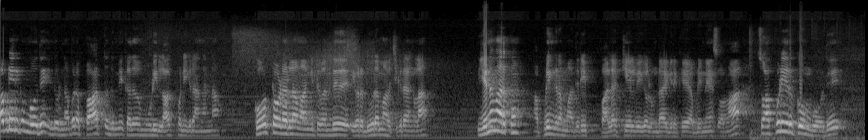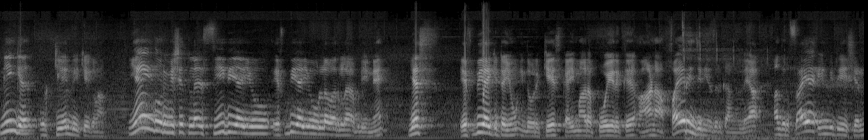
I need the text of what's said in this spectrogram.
அப்படி இருக்கும்போது இந்த ஒரு நபரை பார்த்ததுமே கதவை மூடி லாக் பண்ணிக்கிறாங்கன்னா கோர்ட் ஆர்டர்லாம் வாங்கிட்டு வந்து இவரை தூரமாக வச்சுக்கிறாங்களாம் என்னவா இருக்கும்? அப்படிங்கிற மாதிரி பல கேள்விகள் உண்டாகியிருக்கு அப்படின்னே சொல்லலாம். ஸோ அப்படி இருக்கும்போது நீங்கள் ஒரு கேள்வி கேட்கலாம். ஏன் இந்த ஒரு விஷயத்தில் சிபிஐயோ எஃபிஐயோ உள்ள வரல அப்படின்னு? எஸ் எஃபிஐ கிட்டேயும் இந்த ஒரு கேஸ் கைமாற போயிருக்கு. ஆனால் ஃபயர் இன்ஜினியர்ஸ் இருக்காங்க இல்லையா? அந்த ஒரு ஃபயர் இன்விடேஷன்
